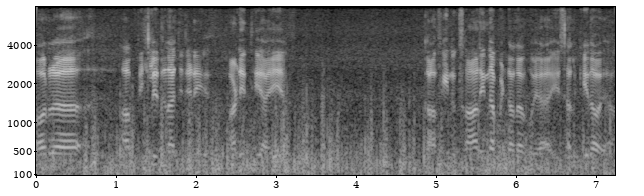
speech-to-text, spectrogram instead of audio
ਔਰ ਆ ਪਿਛਲੇ ਦਿਨਾਂ 'ਚ ਜਿਹੜੇ ਹੜ੍ਹ ਇੱਥੇ ਆਏ ਆ, ਕਾਫੀ ਨੁਕਸਾਨ ਇਹਨਾਂ ਪਿੰਡਾਂ ਦਾ ਹੋਇਆ ਇਸ ਹਲਕੇ ਦਾ ਹੋਇਆ।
